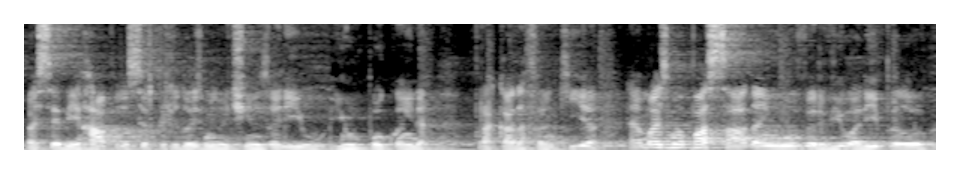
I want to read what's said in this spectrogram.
Vai ser bem rápido, cerca de dois minutinhos ali e um pouco ainda para cada franquia. É mais uma passada em um overview ali pelo,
